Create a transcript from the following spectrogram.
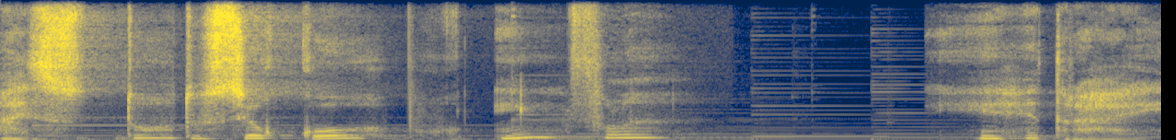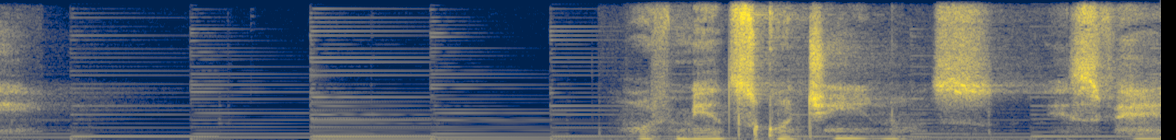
mas todo o seu corpo infla e retrai. Movimentos contínuos, esféricos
